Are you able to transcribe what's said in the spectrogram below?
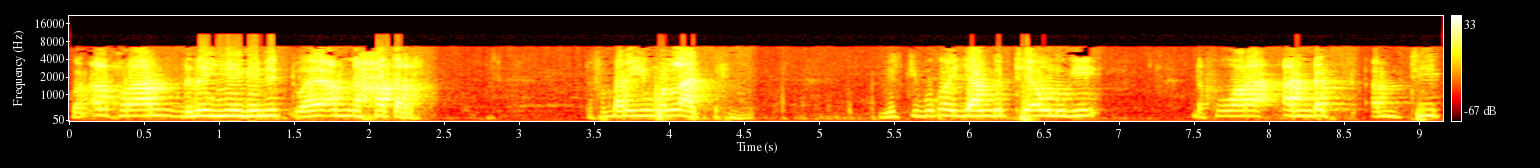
kon alxuraan dana yéege nit waaye am na xatar dafa bari yu mu laaj nit ki bu koy jàng teewlu gi dafa war a ànd ak am tiit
